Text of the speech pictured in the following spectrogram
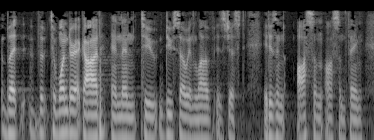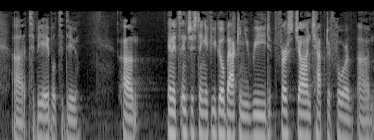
but the, to wonder at God and then to do so in love is just, it is an awesome, awesome thing uh, to be able to do. Um, and it's interesting if you go back and you read 1 John chapter 4 um,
